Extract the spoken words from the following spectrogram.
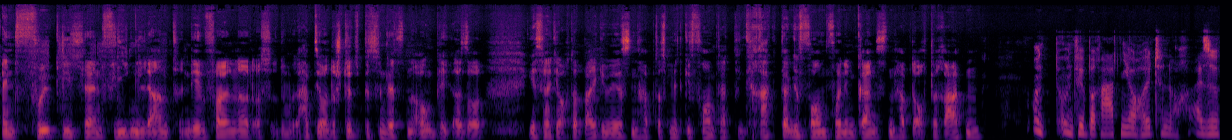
ein Vögelchen fliegen lernt, in dem Fall, ne, das, du habt ihr unterstützt bis zum letzten Augenblick. Also ihr seid ja auch dabei gewesen, habt das mitgeformt, habt den Charakter geformt von dem Ganzen, habt auch beraten. Und, und wir beraten ja heute noch. Also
